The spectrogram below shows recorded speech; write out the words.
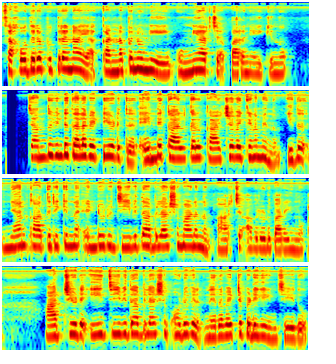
സഹോദരപുത്രനായ കണ്ണപ്പനുണ്ണിയെയും ഉണ്ണിയാർച്ച പറഞ്ഞയക്കുന്നു. ചന്തുവിന്റെ തല വെട്ടിയെടുത്ത് എന്റെ കാൽക്കൽ കാഴ്ചവെക്കണമെന്നും ഇത് ഞാൻ കാത്തിരിക്കുന്ന എന്റെ ഒരു ജീവിത അഭിലാഷമാണെന്നും ആർച്ച അവരോട് പറയുന്നു. ആർച്ചയുടെ ഈ ജീവിതാഭിലാഷം ഒടുവിൽ നിറവേറ്റപ്പെടുകയും ചെയ്തു.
